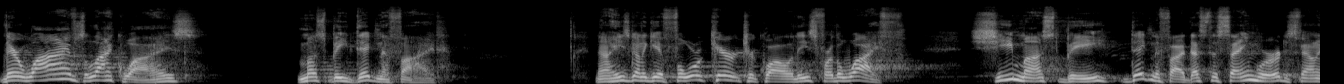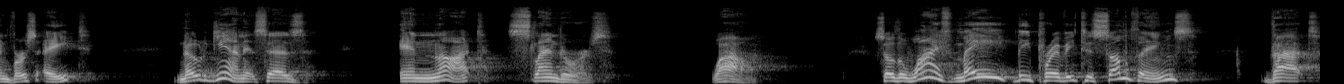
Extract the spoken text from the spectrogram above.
Their wives likewise must be dignified. Now he's going to give four character qualities for the wife she must be dignified. That's the same word is found in verse 8. Note again, it says, and not slanderers. Wow. So the wife may be privy to some things that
